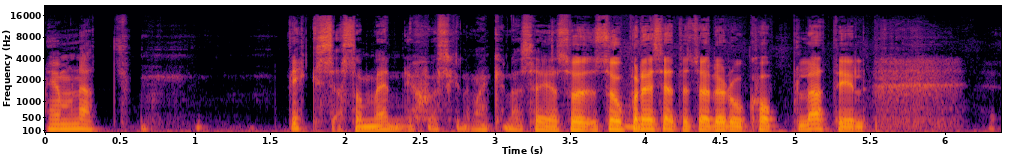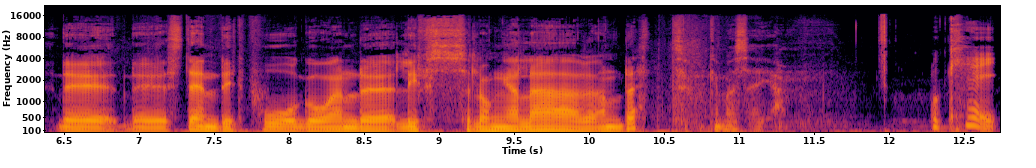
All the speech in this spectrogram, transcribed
ja, att växa som människor skulle man kunna säga. Så, så på det sättet så är det då kopplat till det, det ständigt pågående livslånga lärandet kan man säga. Okej,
